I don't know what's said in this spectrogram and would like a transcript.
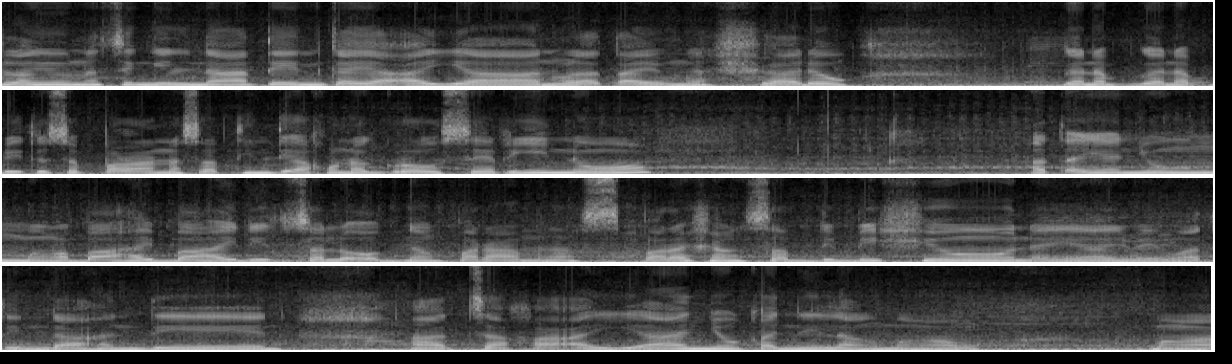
lang yung nasingil natin kaya ayan wala tayong masyadong ganap-ganap dito sa Paranas at hindi ako nag-grocery no at ayan yung mga bahay-bahay dito sa loob ng Paranas. Para siyang subdivision. Ayan, may mga tindahan din. At saka ayan yung kanilang mga mga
